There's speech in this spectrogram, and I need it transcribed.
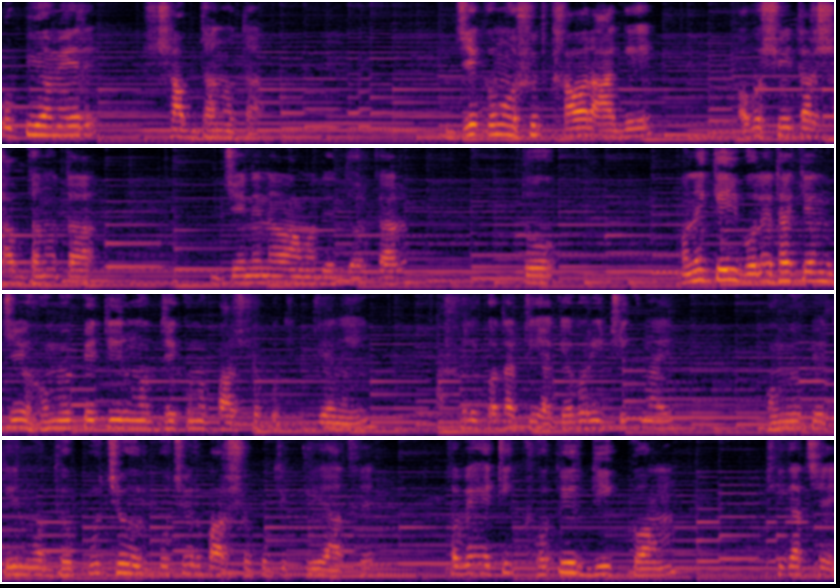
ওপিয়মের সাবধানতা। যে কোনো ওষুধ খাওয়ার আগে অবশ্যই তার সাবধানতা জেনে নেওয়া আমাদের দরকার। তো অনেকেই বলে থাকেন যে হোমিওপ্যাথির মধ্যে কোনো পার্শ্ব প্রতিক্রিয়া নেই। আসলে কথাটি একেবারেই ঠিক নয়। হোমিওপ্যাথির মধ্যে প্রচুর প্রচুর পার্শ্ব প্রতিক্রিয়া আছে। তবে এটি ক্ষতির দিক কম। ঠিক আছে,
